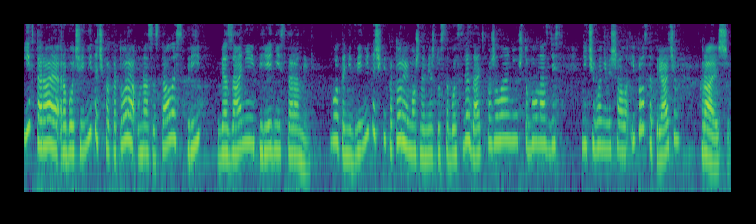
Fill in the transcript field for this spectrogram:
и вторая рабочая ниточка, которая у нас осталась при вязании передней стороны. Вот они, две ниточки, которые можно между собой связать по желанию, чтобы у нас здесь ничего не мешало. И просто прячем краешек.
